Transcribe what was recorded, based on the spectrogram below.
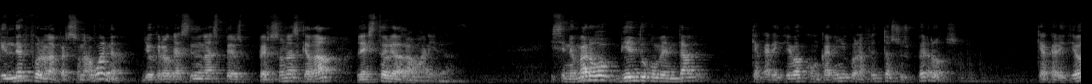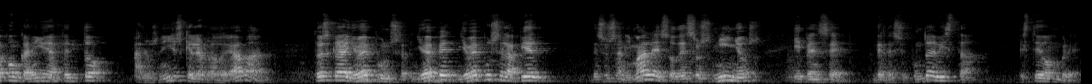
Hitler fuera una persona buena. Yo creo que ha sido una de las personas que ha dado la historia de la humanidad. Y sin embargo, vi el documental que acariciaba con cariño y con afecto a sus perros, que acariciaba con cariño y afecto a los niños que le rodeaban. Entonces, claro, yo me puse, yo me, yo me puse la piel de esos animales o de esos niños y pensé, desde su punto de vista, este hombre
